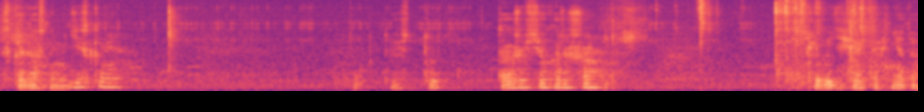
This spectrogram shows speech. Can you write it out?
с колесными дисками. То есть тут также все хорошо. Если бы дефектов нету.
